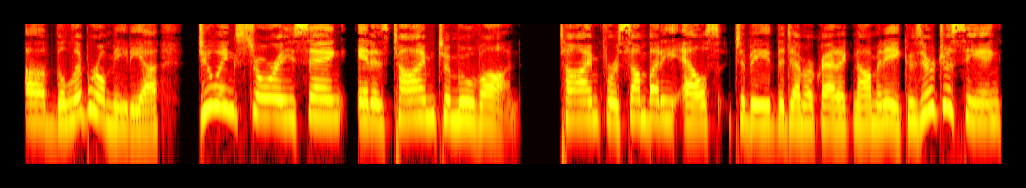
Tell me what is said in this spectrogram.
of the liberal media doing stories saying it is time to move on, time for somebody else to be the Democratic nominee. Cause they're just seeing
